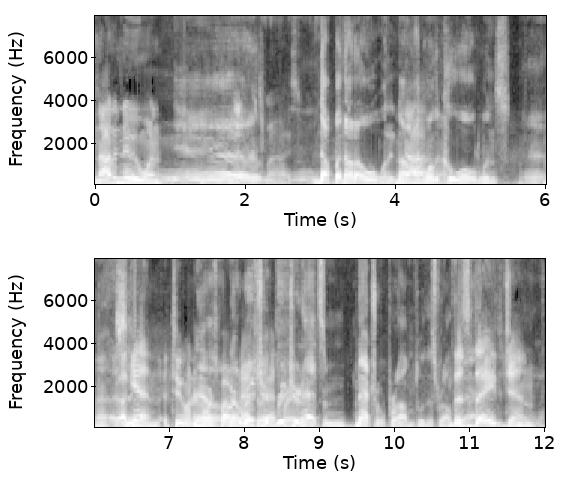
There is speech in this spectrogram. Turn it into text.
not a new one. Yeah. my eyes. No, but not an old one. Not No, like one of the cool old ones. Uh, See, again, 200 now, horsepower now Richard, aspirated. Richard had some natural problems with this. Right This the is the eighth gen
